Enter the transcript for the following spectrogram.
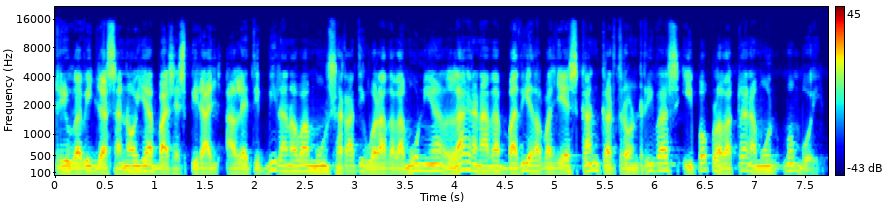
Riu de Villa, Sanoia, Bas Espirall, Atlètic Vilanova, Montserrat Igualada, la Múnia, la Granada, Badia del Vallès, Can Cartron, Ribes i Poble de Claramunt, Montbui.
